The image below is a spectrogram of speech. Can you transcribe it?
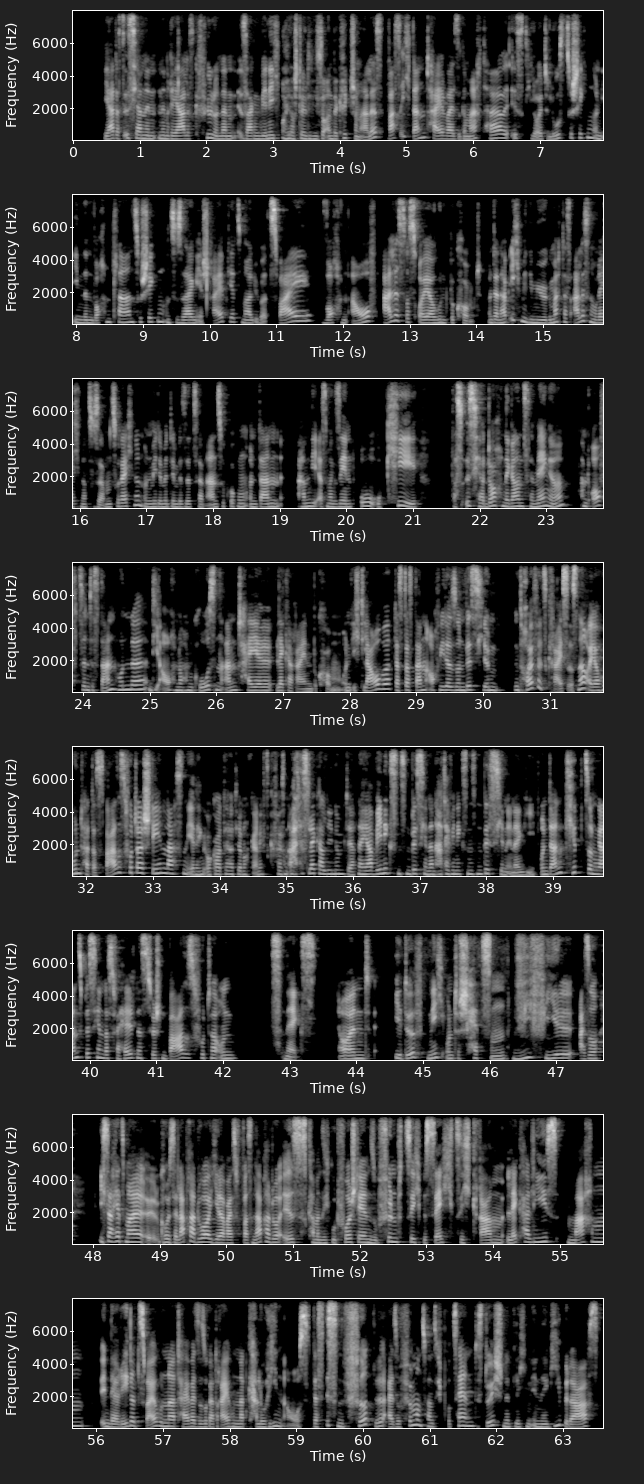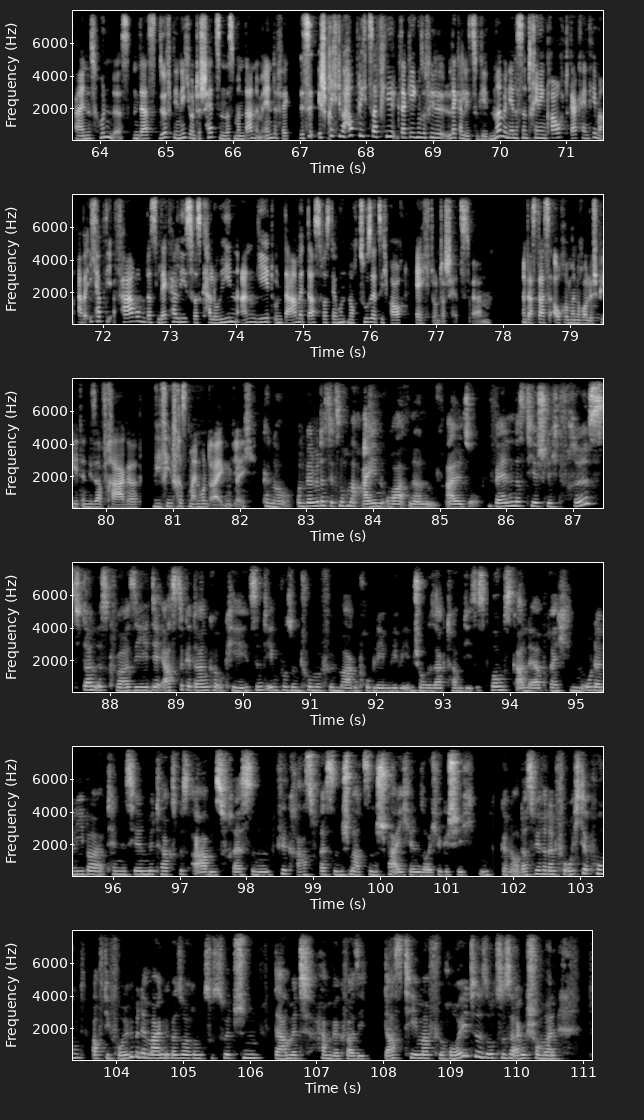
Ja, das ist ja ein, ein reales Gefühl und dann sagen wir nicht, oh ja, stell dich nicht so an, der kriegt schon alles. Was ich dann teilweise gemacht habe, ist, die Leute loszuschicken und ihnen einen Wochenplan zu schicken und zu sagen, ihr schreibt jetzt mal über zwei Wochen auf, alles, was euer Hund bekommt. Und dann habe ich mir die Mühe gemacht, das alles im Rechner zusammenzurechnen und mir mit den Besitzern anzugucken und dann haben die erstmal gesehen, oh, okay, das ist ja doch eine ganze Menge. Und oft sind es dann Hunde, die auch noch einen großen Anteil Leckereien bekommen. Und ich glaube, dass das dann auch wieder so ein bisschen ein Teufelskreis ist. Ne? Euer Hund hat das Basisfutter stehen lassen. Ihr denkt, oh Gott, der hat ja noch gar nichts gefressen. Ah, das Leckerli nimmt der. Naja, wenigstens ein bisschen. Dann hat er wenigstens ein bisschen Energie. Und dann kippt so ein ganz bisschen das Verhältnis zwischen Basisfutter und Snacks. Und ihr dürft nicht unterschätzen, wie viel, also ich sage jetzt mal äh, Größe Labrador, jeder weiß, was ein Labrador ist, das kann man sich gut vorstellen, so 50 bis 60 Gramm Leckerlis machen in der Regel 200, teilweise sogar 300 Kalorien aus. Das ist ein Viertel, also 25 Prozent des durchschnittlichen Energiebedarfs eines Hundes. Und das dürft ihr nicht unterschätzen, dass man dann im Endeffekt, es spricht überhaupt nichts dagegen, so viel Leckerlis zu geben. Ne? Wenn ihr das im Training braucht, gar kein Thema. Aber ich habe die Erfahrung, dass Leckerlis, was Kalorien angeht und damit das, was der Hund noch zusätzlich braucht, echt unterschätzt werden. Und dass das auch immer eine Rolle spielt in dieser Frage, wie viel frisst mein Hund eigentlich? Genau. Und wenn wir das jetzt nochmal einordnen, also, wenn das Tier schlicht frisst, dann ist quasi der erste Gedanke, okay, sind irgendwo Symptome für ein Magenproblem, wie wir eben schon gesagt haben, dieses morgens Galle erbrechen oder lieber tendenziell mittags bis abends fressen, viel Gras fressen, schmatzen, speicheln, solche Geschichten. Genau, das wäre dann für euch der Punkt, auf die Folge mit der Magenübersäuerung zu switchen. Damit haben wir quasi das Thema für heute sozusagen schon mal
